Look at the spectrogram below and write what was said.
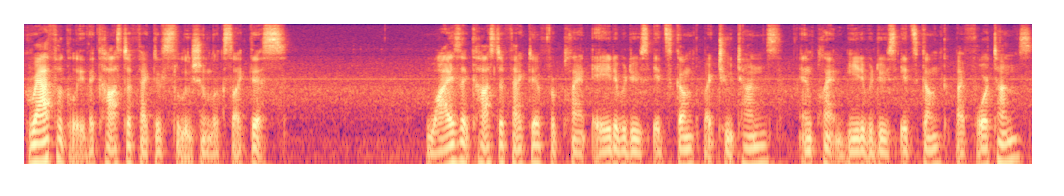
Graphically, the cost-effective solution looks like this. Why is it cost-effective for plant A to reduce its gunk by 2 tons and plant B to reduce its gunk by 4 tons?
